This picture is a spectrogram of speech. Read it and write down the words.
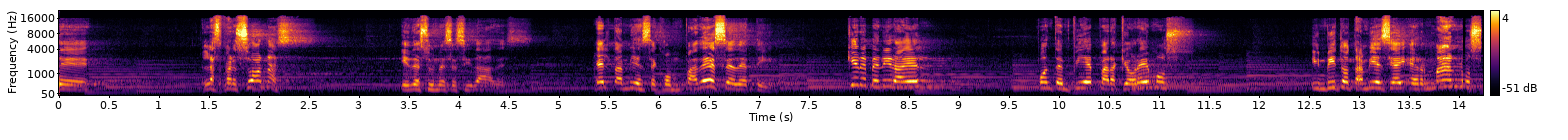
De las personas y de sus necesidades. Él también se compadece de ti. ¿Quieres venir a Él? Ponte en pie para que oremos. Invito también si hay hermanos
